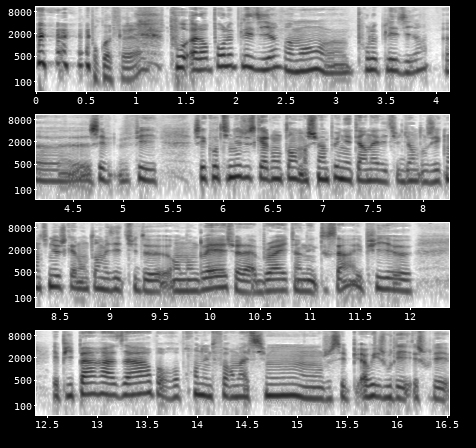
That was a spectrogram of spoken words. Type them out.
Pourquoi faire? Pour alors pour le plaisir, vraiment euh, pour le plaisir. Euh, j'ai fait, j'ai continué jusqu'à longtemps. Moi, je suis un peu une éternelle étudiante, donc j'ai continué jusqu'à longtemps mes études en anglais. Je suis allée à Brighton et tout ça. Et puis euh, et puis par hasard, pour reprendre une formation, en- je sais plus. Ah oui, je voulais je voulais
